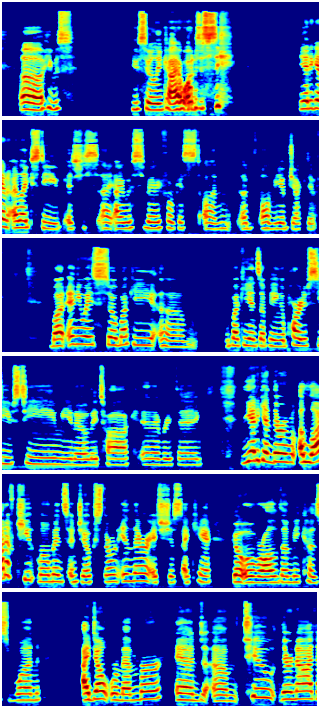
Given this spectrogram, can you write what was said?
uh, he was he was the only guy I wanted to see yet again, I like Steve. It's just I, I was very focused on uh, on the objective. But anyways, so Bucky um Bucky ends up being a part of Steve's team. You know, they talk and everything. Yet again, there are a lot of cute moments and jokes thrown in there. It's just I can't go over all of them because one, I don't remember, and um, two, they're not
